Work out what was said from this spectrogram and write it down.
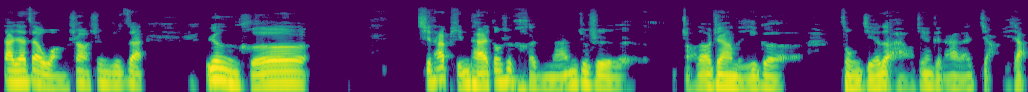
大家在网上，甚至在任何。其他平台都是很难，就是找到这样的一个总结的啊。我今天给大家来讲一下。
